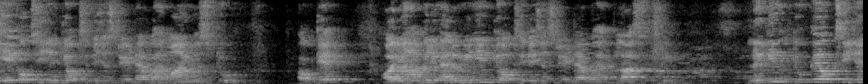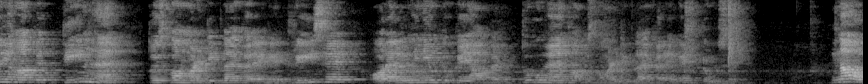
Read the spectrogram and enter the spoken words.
एक ऑक्सीजन की ऑक्सीडेशन स्टेट है, वो है माइनस टू ओके और यहाँ पे जो एल्यूमिनियम की ऑक्सीडेशन स्टेट है, वो है प्लस थ्री लेकिन क्योंकि ऑक्सीजन यहाँ पे तीन है तो इसको हम मल्टीप्लाई करेंगे थ्री से, और एल्यूमिनियम क्योंकि यहाँ पे टू है तो हम इसको मल्टीप्लाई करेंगे टू से. नाउ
